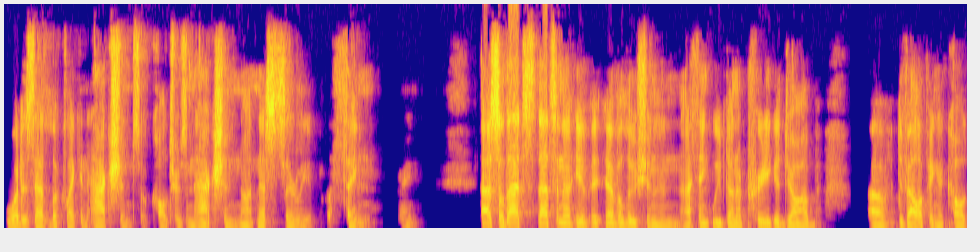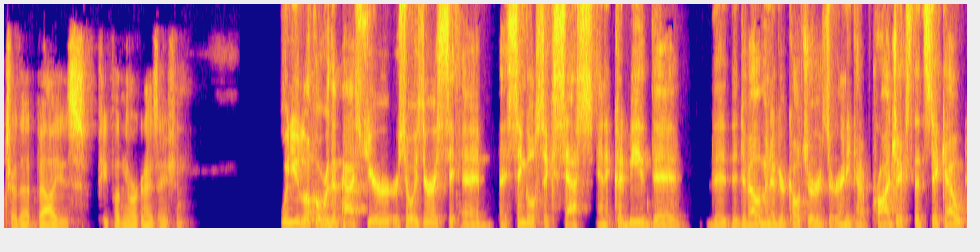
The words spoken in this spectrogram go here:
what does that look like in action? So culture is an action, not necessarily a thing, right? Uh, so that's that's an evolution, and I think we've done a pretty good job of developing a culture that values people in the organization. When you look over the past year or so, is there a, a, a single success, and it could be the, the the development of your culture? Is there any kind of projects that stick out,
